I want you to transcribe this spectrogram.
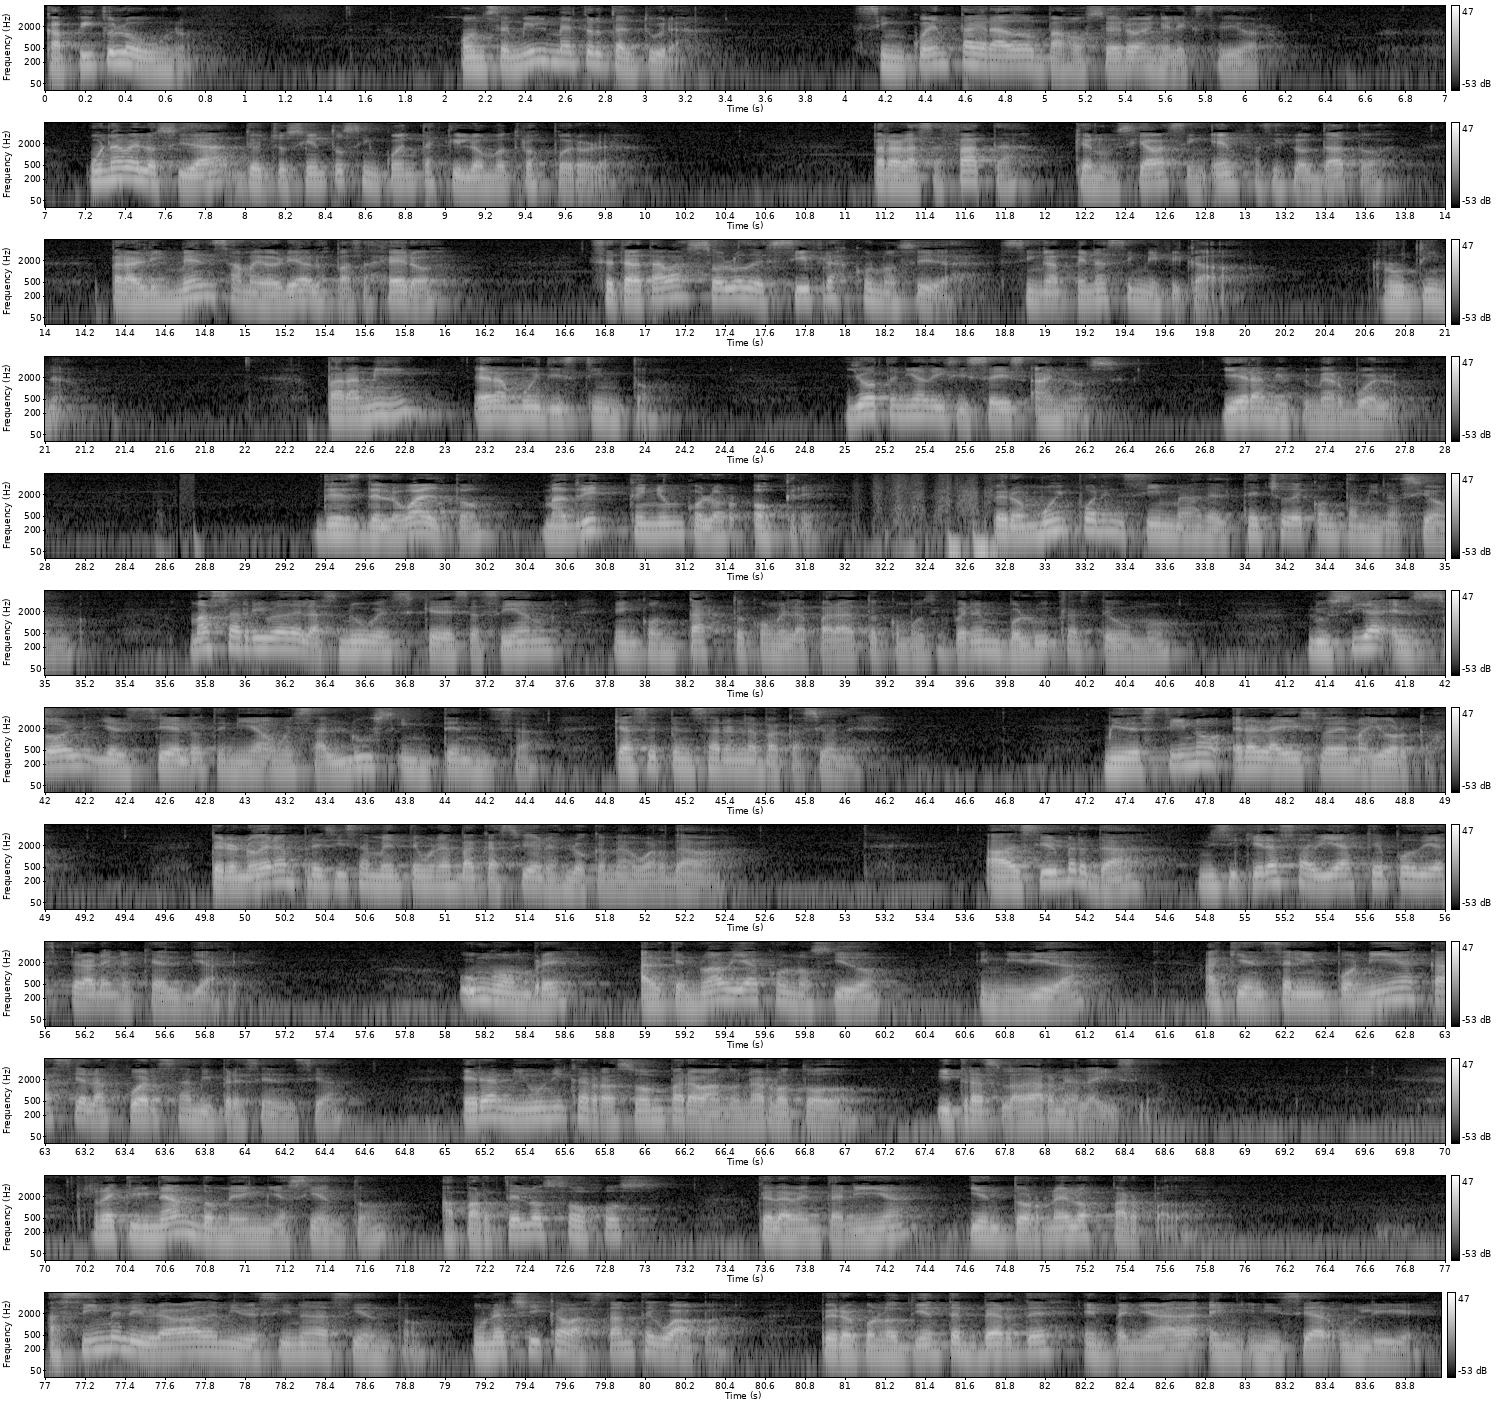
Capítulo 1 11.000 metros de altura, 50 grados bajo cero en el exterior, una velocidad de 850 km por hora. Para la azafata, que anunciaba sin énfasis los datos, para la inmensa mayoría de los pasajeros, se trataba solo de cifras conocidas, sin apenas significado. Rutina. Para mí era muy distinto. Yo tenía 16 años y era mi primer vuelo. Desde lo alto, Madrid tenía un color ocre, pero muy por encima del techo de contaminación, más arriba de las nubes que deshacían en contacto con el aparato como si fueran volutas de humo, lucía el sol y el cielo tenía esa luz intensa que hace pensar en las vacaciones. Mi destino era la isla de Mallorca, pero no eran precisamente unas vacaciones lo que me aguardaba. A decir verdad, ni siquiera sabía qué podía esperar en aquel viaje. Un hombre al que no había conocido en mi vida, a quien se le imponía casi a la fuerza mi presencia, era mi única razón para abandonarlo todo y trasladarme a la isla. Reclinándome en mi asiento, aparté los ojos de la ventanilla y entorné los párpados. Así me libraba de mi vecina de asiento, una chica bastante guapa, pero con los dientes verdes empeñada en iniciar un ligue,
